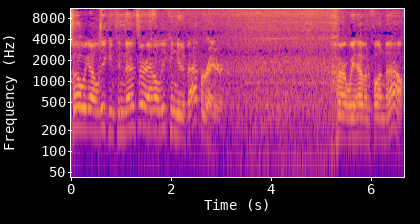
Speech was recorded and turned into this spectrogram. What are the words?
So we got a leaking condenser and a leaking evaporator. Aren't we having fun now?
